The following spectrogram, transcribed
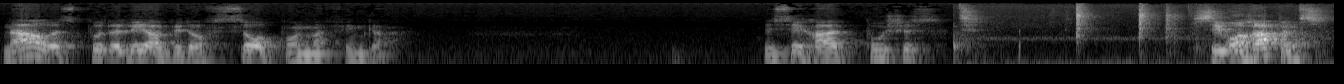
Now let's put a little bit of soap on my finger. You see how it pushes? See what happens?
